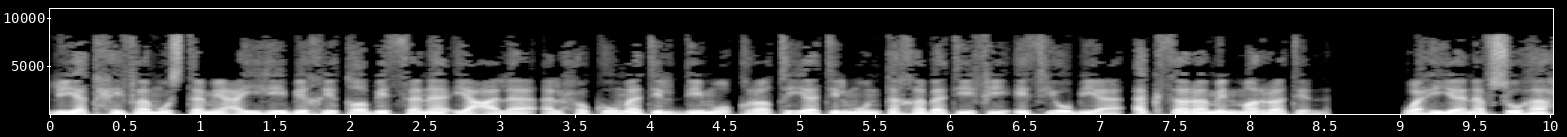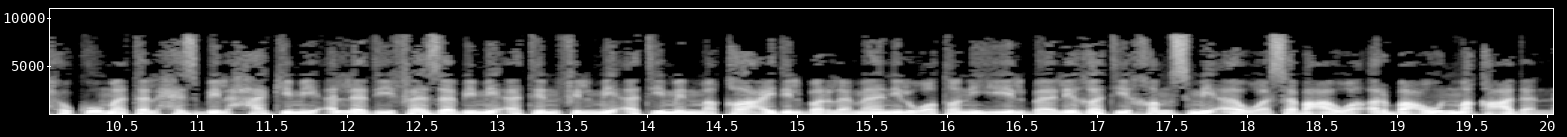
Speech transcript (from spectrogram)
ليتحف مستمعيه بخطاب الثناء على الحكومة الديمقراطية المنتخبة في إثيوبيا أكثر من مرة. وهي نفسها حكومة الحزب الحاكم الذي فاز بمئة في المئة من مقاعد البرلمان الوطني البالغة 547 مقعدا،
